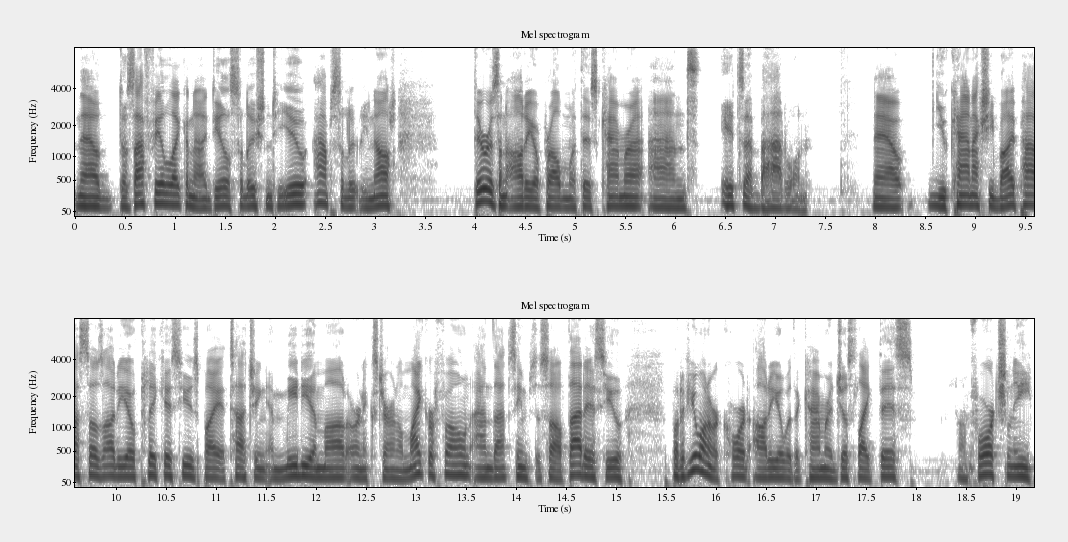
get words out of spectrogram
Now, does that feel like an ideal solution to you? Absolutely not. There is an audio problem with this camera, and it's a bad one. Now, you can actually bypass those audio click issues by attaching a media mod or an external microphone, and that seems to solve that issue. But if you want to record audio with a camera just like this, unfortunately,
